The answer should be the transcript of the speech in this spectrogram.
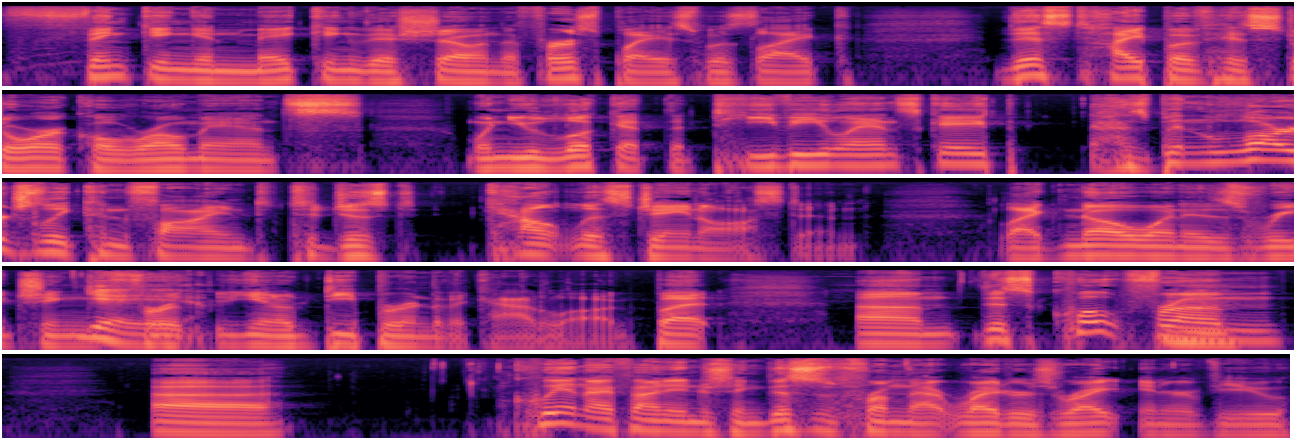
thinking in making this show in the first place was like this type of historical romance when you look at the tv landscape has been largely confined to just countless jane austen like no one is reaching Yeah, for yeah. you know deeper into the catalog but um, this quote from uh, Quinn I found interesting. This is from that Writer's Write interview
